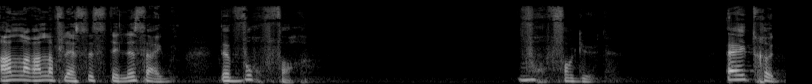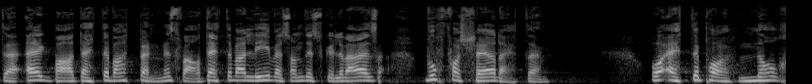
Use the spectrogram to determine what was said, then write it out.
aller, aller fleste stiller seg, det er hvorfor. Hvorfor Gud? Jeg trodde, jeg ba, dette var et bønnesvar. Dette var livet sånn det skulle være. Hvorfor skjer dette? Og etterpå når?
